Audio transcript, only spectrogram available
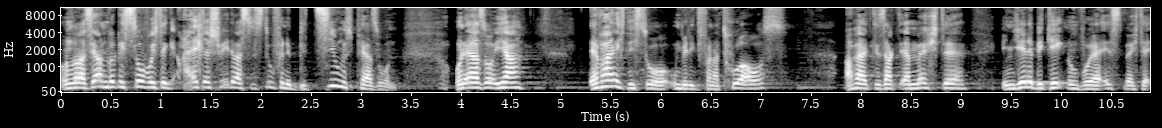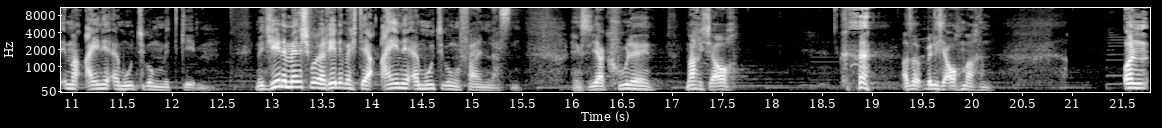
und sowas. Ja, und wirklich so, wo ich denke, alter Schwede, was bist du für eine Beziehungsperson? Und er so, ja, er war eigentlich nicht so unbedingt von Natur aus, aber er hat gesagt, er möchte in jeder Begegnung, wo er ist, möchte er immer eine Ermutigung mitgeben. Mit jedem Menschen, wo er redet, möchte er eine Ermutigung fallen lassen. Denkst du, ja, cool, ey, mache ich auch. also will ich auch machen. Und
